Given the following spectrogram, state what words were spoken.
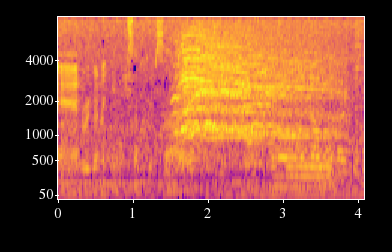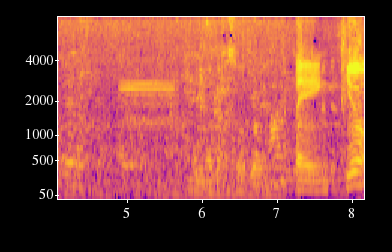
and we're gonna eat samgyupsal. Hello! Oh this is so good. Thank you.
